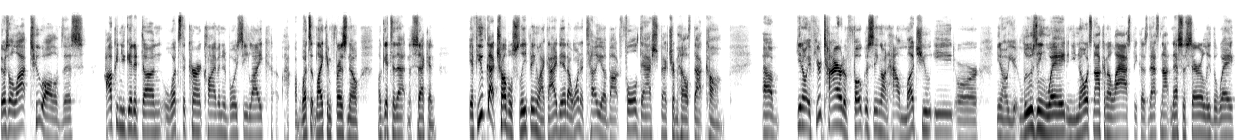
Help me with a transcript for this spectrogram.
there's a lot to all of this. How can you get it done? What's the current climate in Boise like? What's it like in Fresno? I'll get to that in a second. If you've got trouble sleeping like I did, I want to tell you about full-spectrumhealth.com. Um, you know, if you're tired of focusing on how much you eat or, you know, you're losing weight and you know it's not going to last because that's not necessarily the way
